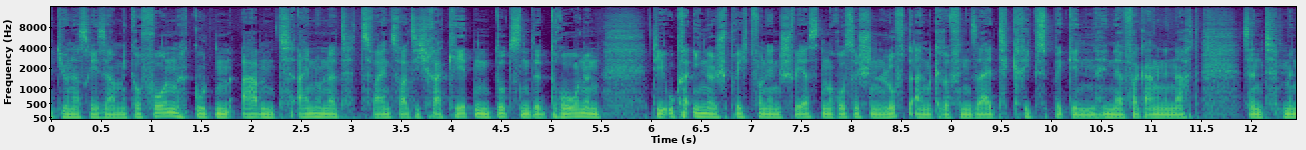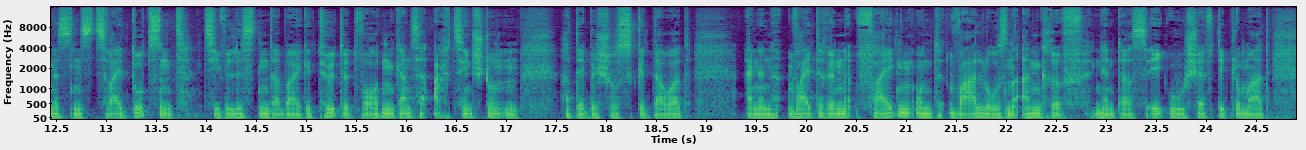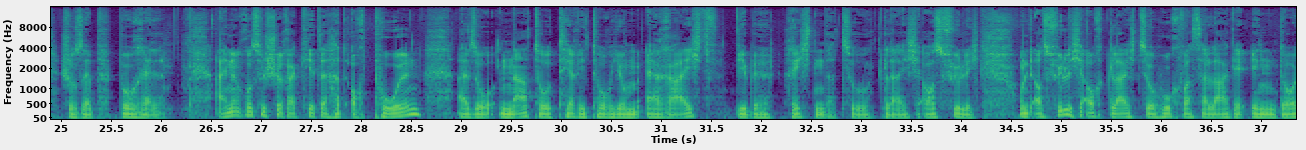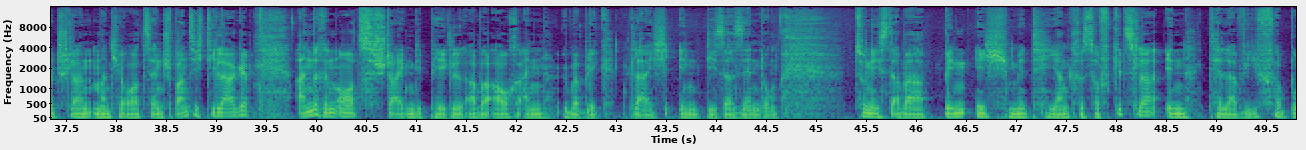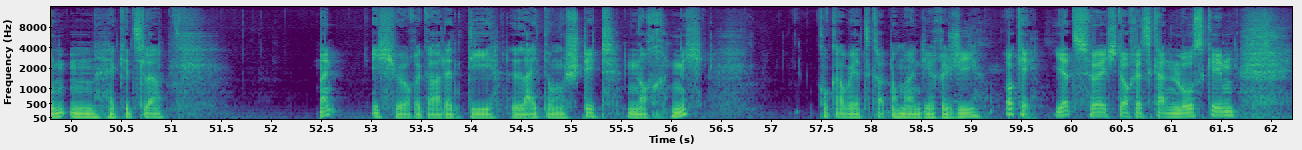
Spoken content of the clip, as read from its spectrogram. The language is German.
Mit Jonas Rieser am Mikrofon. Guten Abend. 122 Raketen, Dutzende Drohnen. Die Ukraine spricht von den schwersten russischen Luftangriffen seit Kriegsbeginn. In der vergangenen Nacht sind mindestens zwei Dutzend Zivilisten dabei getötet worden. Ganze 18 Stunden hat der Beschuss gedauert. Einen weiteren feigen und wahllosen Angriff nennt das EU-Chefdiplomat Josep Borrell. Eine russische Rakete hat auch Polen, also NATO-Territorium, erreicht. Wir berichten dazu gleich ausführlich. Und ausführlich auch gleich zur Hochwasserlage in Deutschland. Mancherorts entspannt sich die Lage, anderenorts steigen die Pegel, aber auch ein Überblick gleich in dieser Sendung. Zunächst aber bin ich mit Jan-Christoph Kitzler in Tel Aviv verbunden. Herr Kitzler, nein, ich höre gerade, die Leitung steht noch nicht. Gucke aber jetzt gerade noch mal in die Regie. Okay, jetzt höre ich doch, es kann losgehen.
